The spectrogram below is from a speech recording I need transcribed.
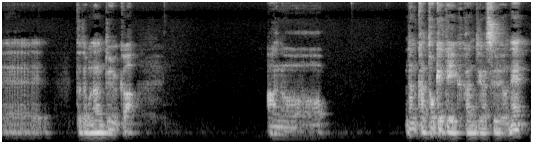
えー、とてもなんというか、あのーなんか溶けていく感じがするよね。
